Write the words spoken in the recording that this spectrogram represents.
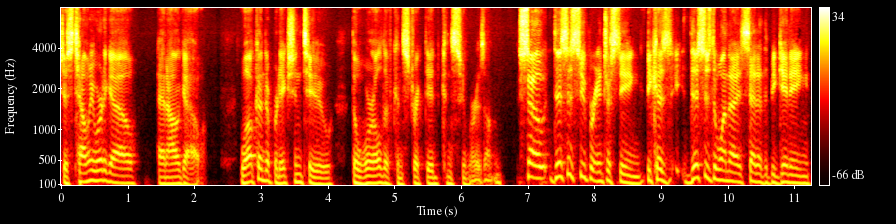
Just tell me where to go and I'll go. Welcome to Prediction 2, the world of constricted consumerism. So this is super interesting because this is the one that I said at the beginning.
